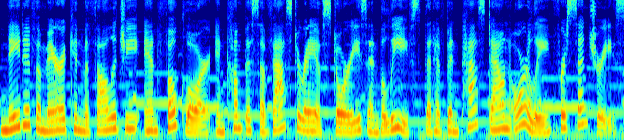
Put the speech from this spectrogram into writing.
Native American mythology and folklore encompass a vast array of stories and beliefs that have been passed down orally for centuries.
